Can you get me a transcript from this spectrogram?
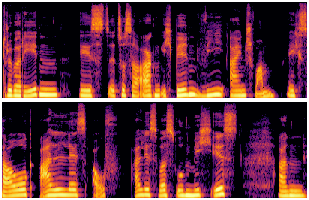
drüber reden, ist äh, zu sagen, ich bin wie ein Schwamm. Ich saug alles auf. Alles, was um mich ist, an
